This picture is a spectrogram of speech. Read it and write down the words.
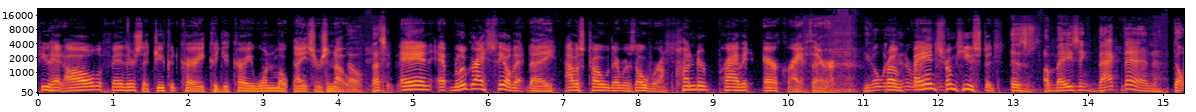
if you had all the feathers that you could carry, could you carry one more? The answer is no. No, that's a good. And at Bluegrass Field that day, I was told there was over a hundred private aircraft there You know what's from fans from Houston. is amazing. Back then, the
